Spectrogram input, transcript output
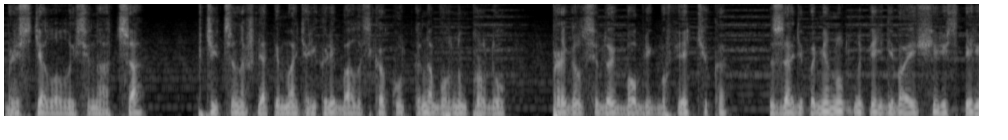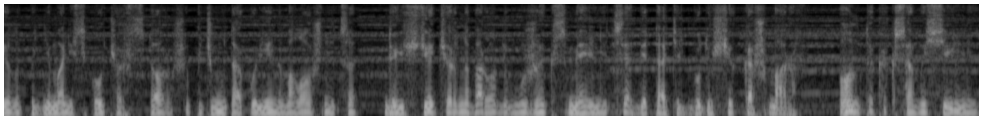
Блестела лысина отца, птица на шляпе матери колебалась, как утка на бурном пруду, прыгал седой бобрик буфетчика, сзади поминутно перегибаясь через перила поднимались кучер, сторож и почему-то акулина-молочница, да еще чернобородый мужик с мельницы, обитатель будущих кошмаров. Он-то как самый сильный,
